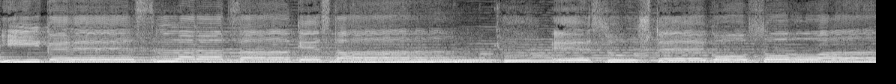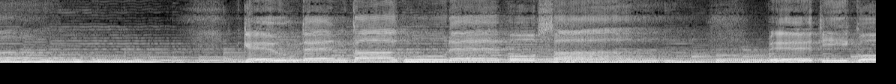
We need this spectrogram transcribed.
Ikez laratzak ez da Ez uste gozoan. Geunden ta gure poza Betiko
